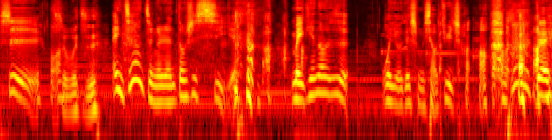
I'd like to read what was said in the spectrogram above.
是殊不知，哎、你这样整个人都是戏耶，每天都是。我有一个什么小剧场哈，对，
